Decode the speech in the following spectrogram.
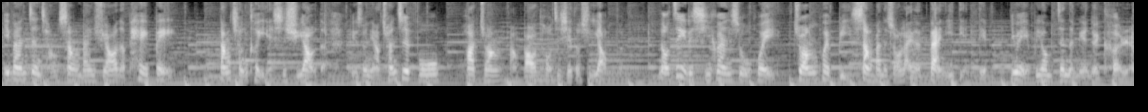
一般正常上班需要的配备，当乘客也是需要的。比如说你要穿制服、化妆、绑包头，这些都是要的。那我自己的习惯是，我会妆会比上班的时候来的淡一点点，因为也不用真的面对客人。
